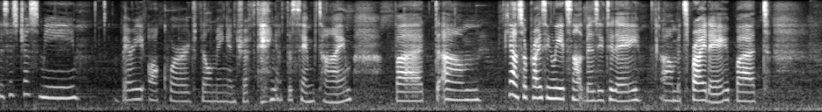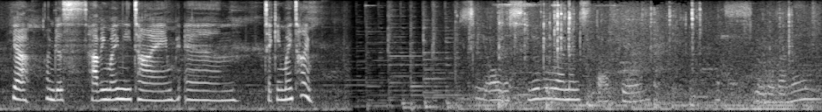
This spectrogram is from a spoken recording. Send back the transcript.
This is just me. Very awkward filming and drifting at the same time. But um, yeah surprisingly it's not busy today. Um, it's Friday but yeah I'm just having my me time and taking my time. See all this Lululemon stuff here. That's Lululemon.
